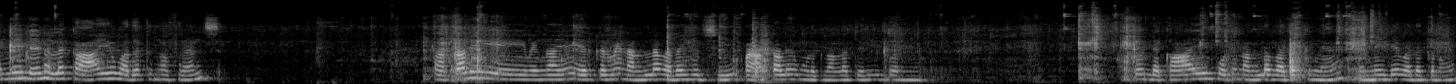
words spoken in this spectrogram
எண்ணெயில் நல்லா காயம் வதக்குங்க ஃப்ரெண்ட்ஸ் தக்காளி வெங்காயம் ஏற்கனவே நல்லா வதங்கிடுச்சு பார்த்தாலே உங்களுக்கு நல்லா தெரியும் பாருங்கள் அப்போ இந்த காயும் போட்டு நல்லா வதக்குங்க. எண்ணெயிலே வதக்கணும்.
